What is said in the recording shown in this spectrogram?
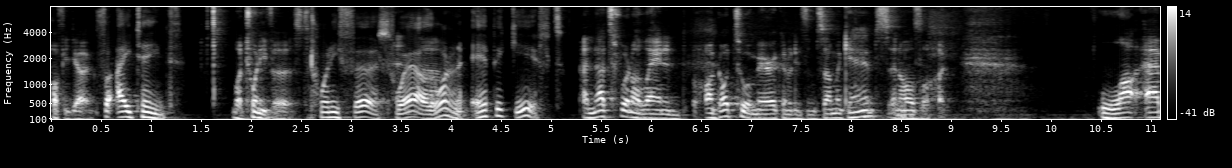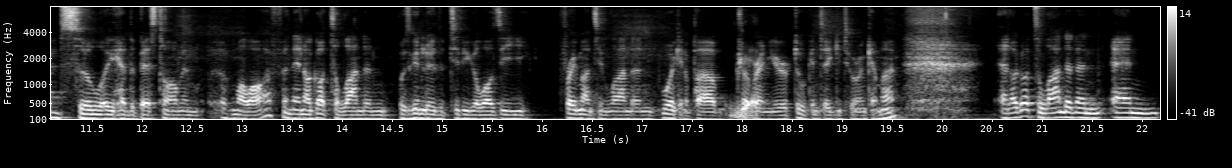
off you go. For 18th, My 21st. 21st. Wow, what an epic gift. And that's when I landed. I got to America and I did some summer camps, and I was like, absolutely had the best time in, of my life. And then I got to London, was going to do the typical Aussie three months in London, work in a pub, travel Yeah. around Europe, do a Contiki tour, and come home. And I got to London, and and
